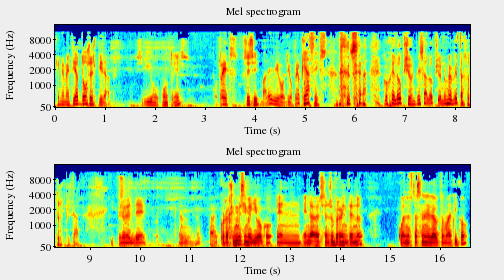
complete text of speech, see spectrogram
que me metía dos speed-ups. Sí, o, o tres. O tres. Sí, sí. ¿Vale? Y digo, digo, ¿pero qué haces? o sea, coge el option, ves al option, no me metas otro speed-up. Pero el de. mm, a- Corregidme si me equivoco. En, en la versión Super Nintendo, cuando estás en el automático,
